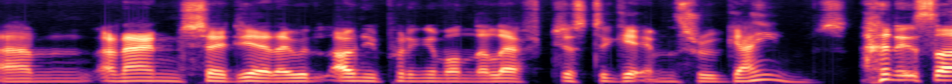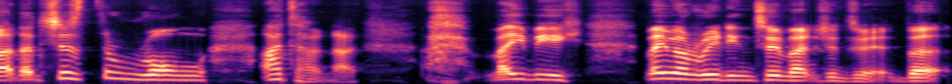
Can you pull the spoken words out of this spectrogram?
Um, and Ange said, yeah, they were only putting him on the left just to get him through games. And it's like that's just the wrong. I don't know. Maybe maybe I'm reading too much into it, but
